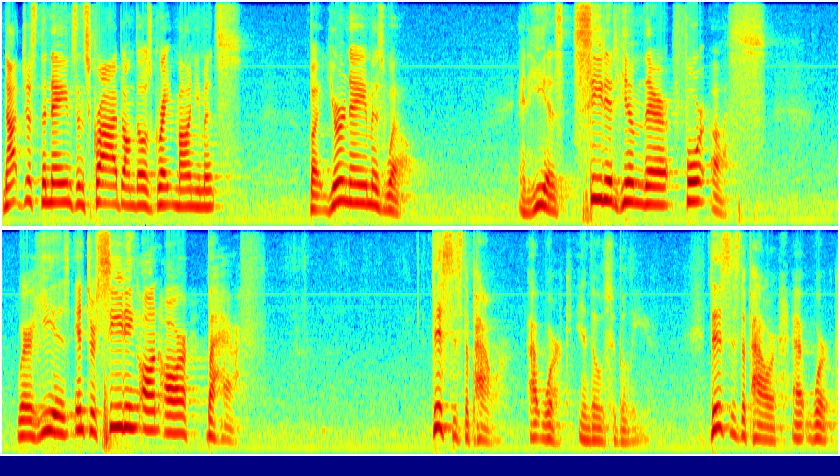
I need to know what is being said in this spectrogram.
Not just the names inscribed on those great monuments, but your name as well. And he has seated him there for us, where he is interceding on our behalf. This is the power at work in those who believe. This is the power at work.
